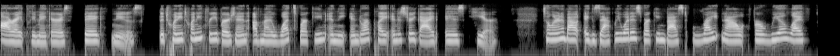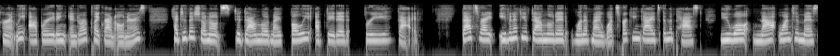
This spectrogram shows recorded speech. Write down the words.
All right, Playmakers, big news. The 2023 version of my What's Working in the Indoor Play Industry Guide is here. To learn about exactly what is working best right now for real life, currently operating indoor playground owners, head to the show notes to download my fully updated free guide. That's right, even if you've downloaded one of my What's Working guides in the past, you will not want to miss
